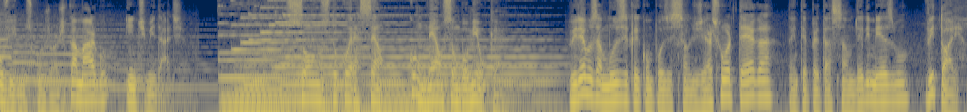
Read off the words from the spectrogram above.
ouvimos com Jorge Camargo Intimidade. Sons do Coração, com Nelson Bomilca. Viremos a música e composição de Gerson Ortega, da interpretação dele mesmo, Vitória.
